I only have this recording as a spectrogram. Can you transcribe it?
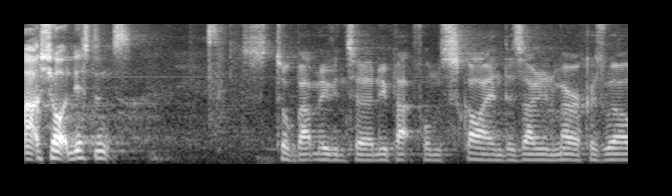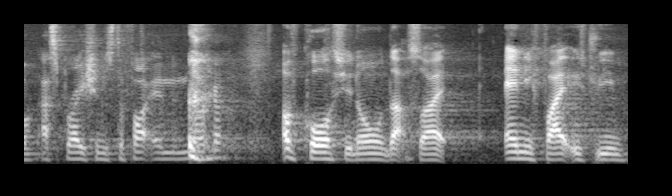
at short distance talk about moving to a new platforms, Sky and DAZN in America as well. Aspirations to fight in America? of course, you know, that's like any fighter's dream.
